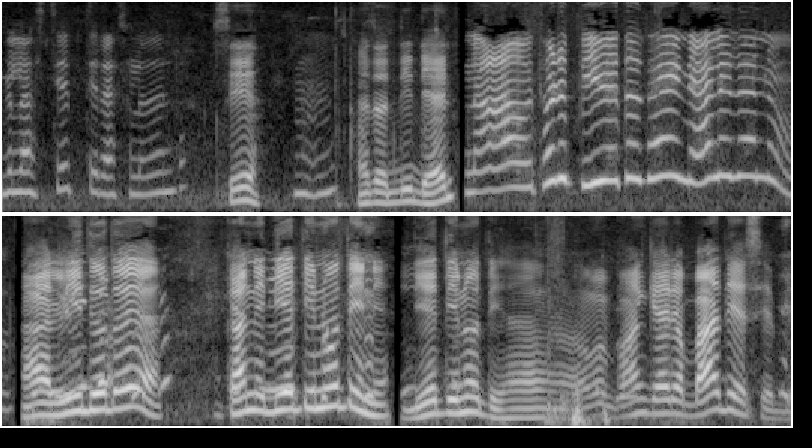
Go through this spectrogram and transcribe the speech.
ગ્લાસ ચેતી રાખેલો હતો છે હા તો દીધે. ના થોડી પીવે તો થાય ને આલે દાનું હા લીધો તો એ કાને દેતી નહોતી ને? દેતી નહોતી હા. હવે ભાંગે હારે બાદે છે બે.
